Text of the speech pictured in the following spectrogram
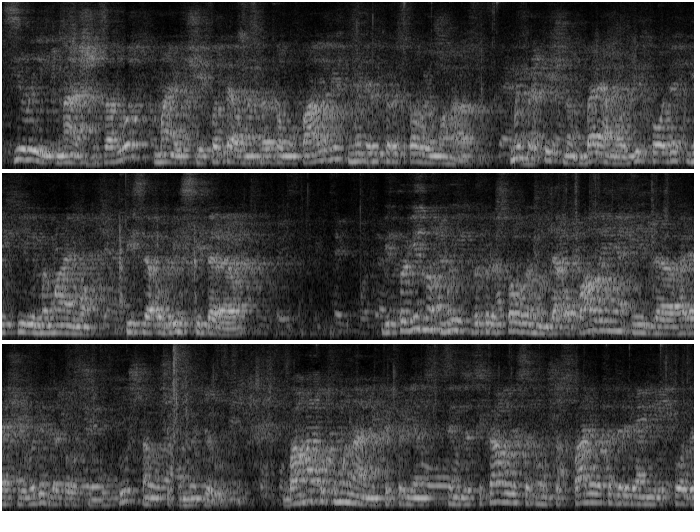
цілий наш завод, маючи котел на твердому паливі, ми не використовуємо газу. Ми практично беремо відходи, які ми маємо після обрізки дерев. Відповідно, ми їх використовуємо для опалення і для гарячої води, для того, щоб був душ там чи помити руки. Багато комунальних підприємств цим зацікавилися, тому що спалювати дерев'яні відходи,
